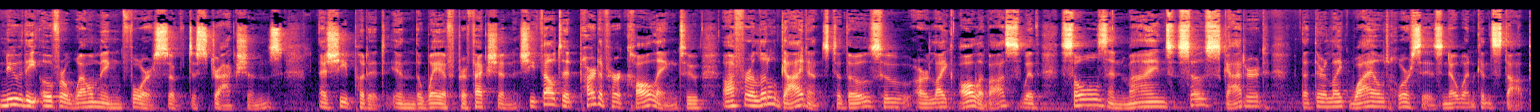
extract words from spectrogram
knew the overwhelming force of distractions. As she put it, in the way of perfection, she felt it part of her calling to offer a little guidance to those who are like all of us, with souls and minds so scattered that they're like wild horses no one can stop.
